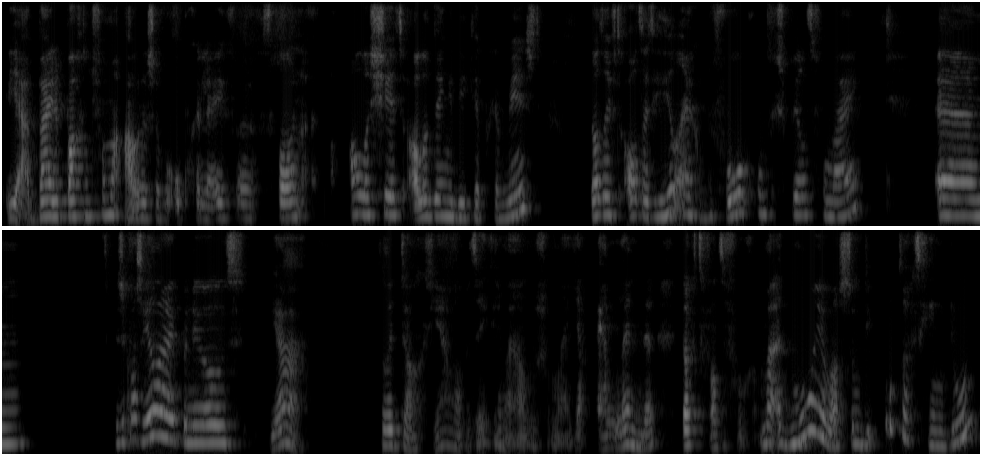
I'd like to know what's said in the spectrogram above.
ja, beide partners van mijn ouders hebben opgeleverd. Gewoon alle shit, alle dingen die ik heb gemist dat heeft altijd heel erg op de voorgrond gespeeld voor mij. Ehm, dus ik was heel erg benieuwd, ja, dat ik dacht, ja, wat betekenen mijn ouders voor mij? Ja, ellende, dacht ik van tevoren. Maar het mooie was, toen ik die opdracht ging doen,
